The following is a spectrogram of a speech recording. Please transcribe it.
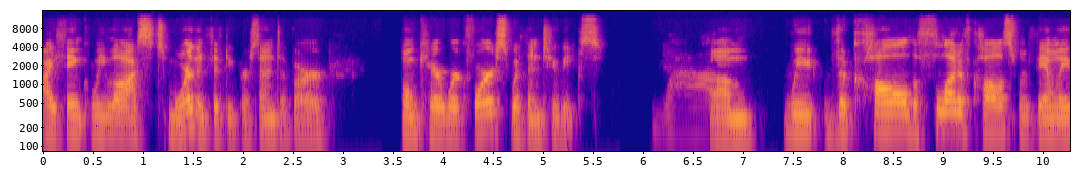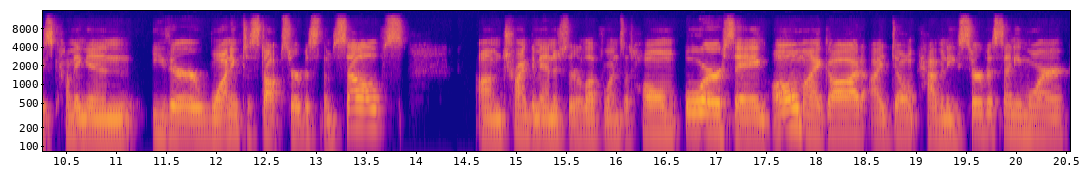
I think we lost more than 50% of our home care workforce within two weeks. Wow. Um, we the call, the flood of calls from families coming in, either wanting to stop service themselves, um, trying to manage their loved ones at home, or saying, "Oh my God, I don't have any service anymore.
